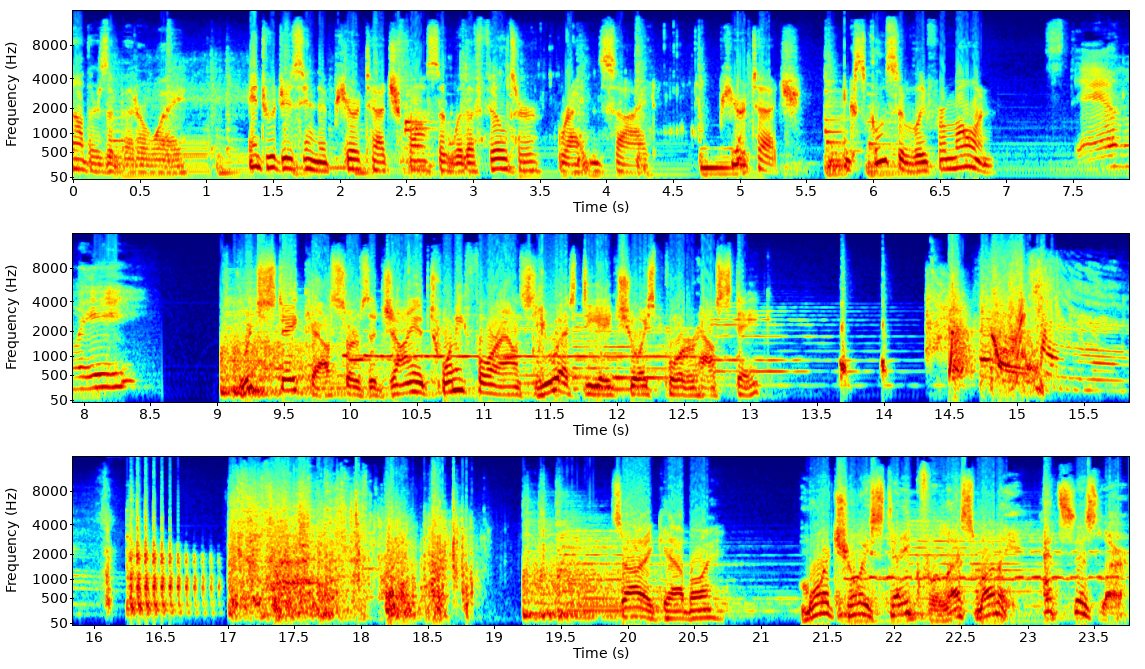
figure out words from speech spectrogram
Now there's a better way. Introducing the Pure Touch faucet with a filter right inside. Pure Touch, exclusively from Moen. Stanley? Which steakhouse serves a giant 24 ounce USDA choice porterhouse steak? Sorry, cowboy. More choice steak for less money at Sizzler.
